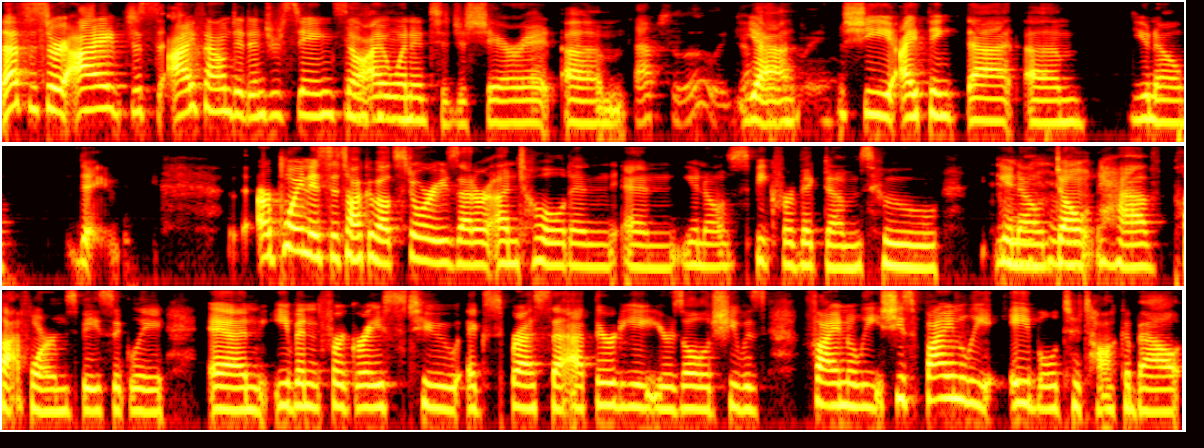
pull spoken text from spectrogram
that's the story. I just I found it interesting, so I Mhm. wanted to just share it. Um, Absolutely. Yeah. she i think that um you know they, our point is to talk about stories that are untold and and you know speak for victims who you know Mhm. don't have platforms basically and even for grace to express that at 38 years old she was finally she's finally able to talk about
